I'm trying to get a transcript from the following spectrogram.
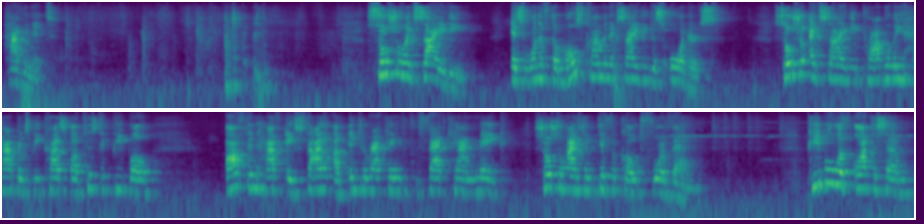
having it. Social anxiety is one of the most common anxiety disorders. Social anxiety probably happens because autistic people often have a style of interacting that can make socializing difficult for them. People with autism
